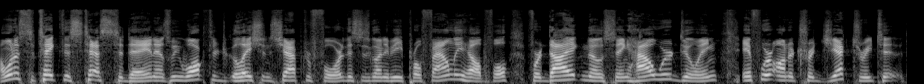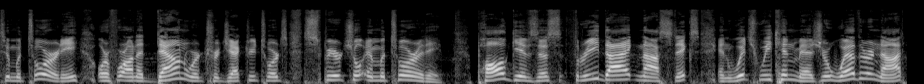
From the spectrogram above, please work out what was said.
I want us to take this test today, and as we walk through Galatians chapter 4, this is going to be profoundly helpful for diagnosing how we're doing, if we're on a trajectory to, to maturity, or if we're on a downward trajectory towards spiritual immaturity. Paul gives us three diagnostics in which we can measure whether or not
